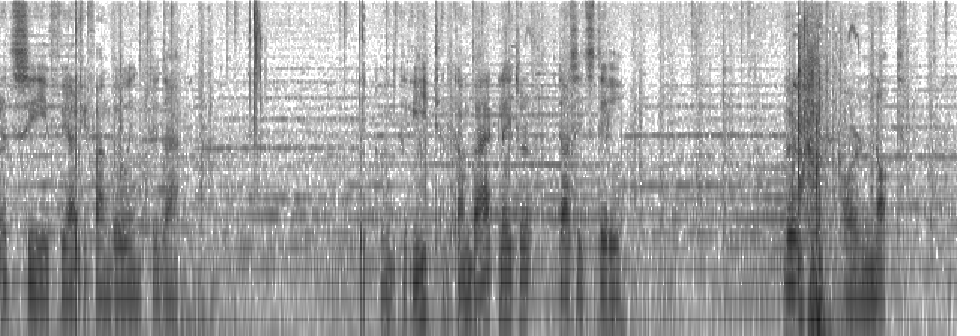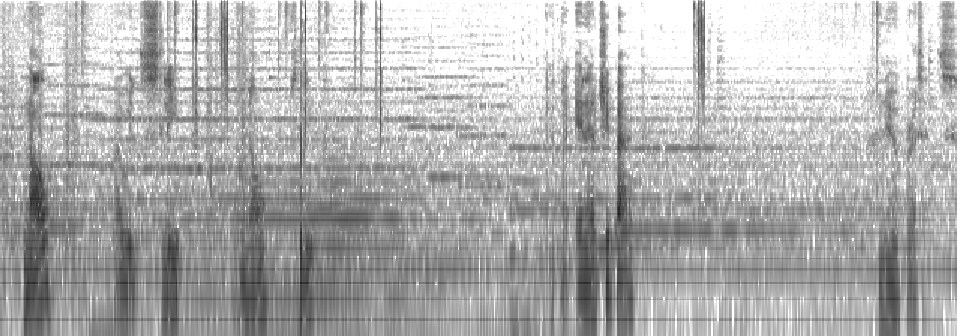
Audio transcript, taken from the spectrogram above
Let's see if we are if I'm going to that. Going to eat and come back later. Does it still working or not? Now I will sleep. No, sleep. Get my energy back. New presents.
